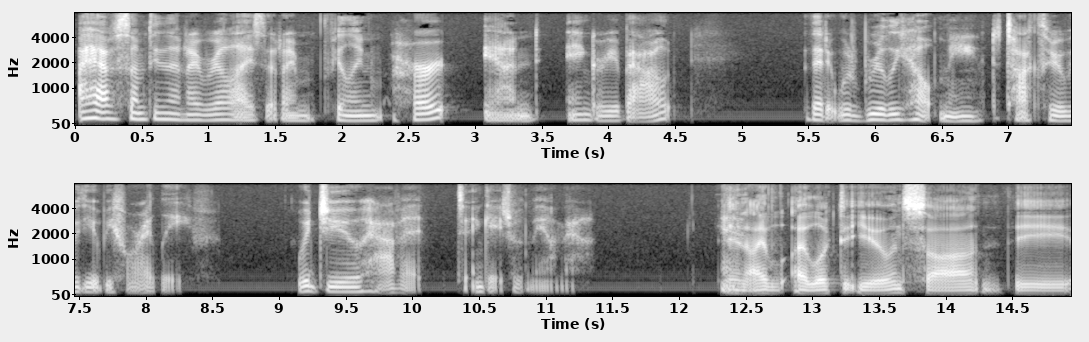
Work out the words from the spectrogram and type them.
I have something that I realize that I'm feeling hurt and angry about that it would really help me to talk through with you before I leave. Would you have it to engage with me on that? And, and I, I looked at you and saw the,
